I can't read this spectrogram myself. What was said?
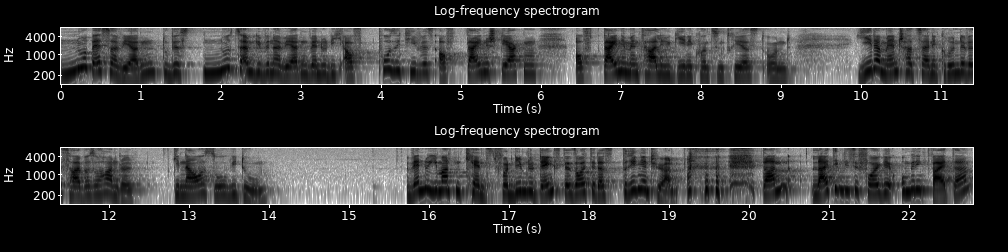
nur besser werden, du wirst nur zu einem Gewinner werden, wenn du dich auf Positives, auf deine Stärken, auf deine mentale Hygiene konzentrierst und jeder Mensch hat seine Gründe, weshalb er so handelt. Genau so wie du. Wenn du jemanden kennst, von dem du denkst, der sollte das dringend hören, dann leite ihm diese Folge unbedingt weiter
